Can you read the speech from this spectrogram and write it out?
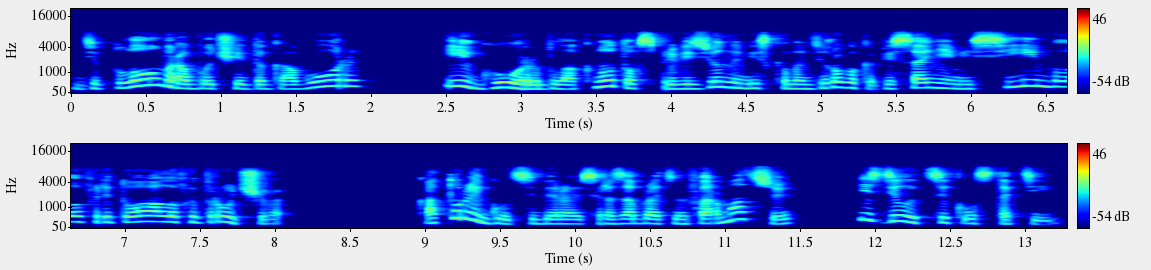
Диплом, рабочие договоры и горы блокнотов с привезенными из командировок описаниями символов, ритуалов и прочего. Который год собираюсь разобрать информацию и сделать цикл статей.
